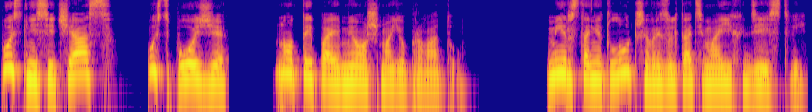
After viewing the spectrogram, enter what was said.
Пусть не сейчас, пусть позже, но ты поймешь мою правоту. Мир станет лучше в результате моих действий.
